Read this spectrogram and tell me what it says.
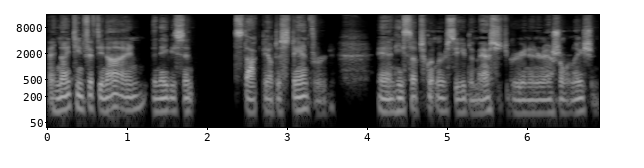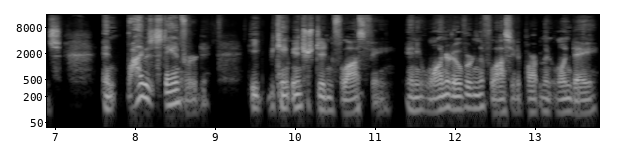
In 1959, the Navy sent Stockdale to Stanford, and he subsequently received a master's degree in international relations. And while he was at Stanford, he became interested in philosophy, and he wandered over in the philosophy department one day,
